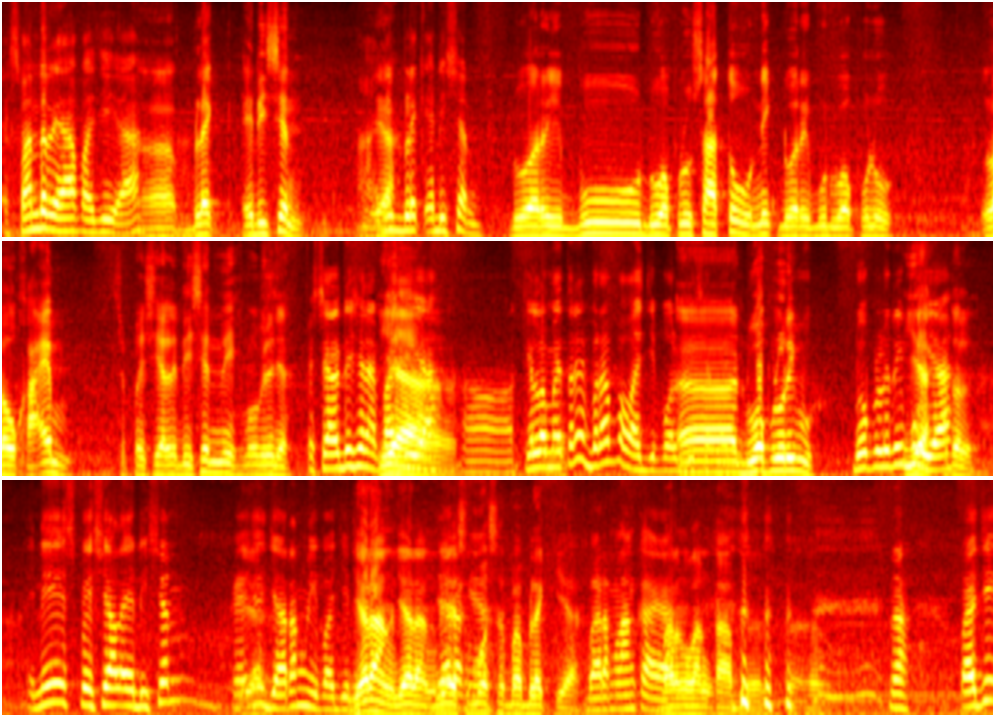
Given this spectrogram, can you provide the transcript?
Expander ya Pak Haji ya. Uh, Black Edition. Nah, ya. ini Black Edition. 2021, NIK 2020. Low KM, Special Edition nih mobilnya. Special Edition ya Pak ya. Haji ya. Uh, kilometernya berapa Pak Haji? Uh, 20 ribu. 20 ribu ya? ya? Betul. Ini Special Edition Kayaknya ya. jarang nih Pak Haji. Jarang, jarang. jarang Dia semua ya? serba black ya. Barang langka ya. Barang langka betul. nah, Pak Haji,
